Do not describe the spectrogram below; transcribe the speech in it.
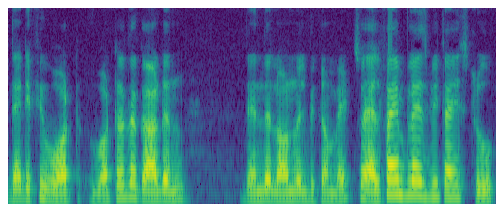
that if you water, water the garden then the lawn will become wet. So, alpha implies beta is true,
